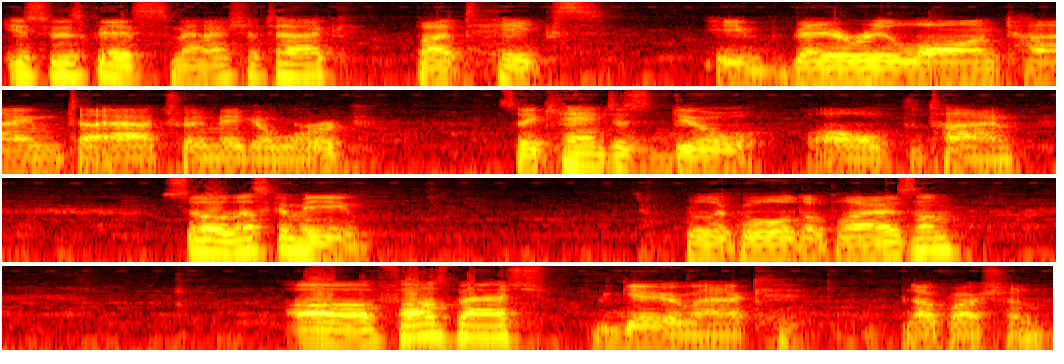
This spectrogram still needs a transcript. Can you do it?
is basically a smash attack, but takes a very long time to actually make it work. So you can't just do it all the time. So that's gonna be really cool to play as them. Uh, Final Smash, Giga no question.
